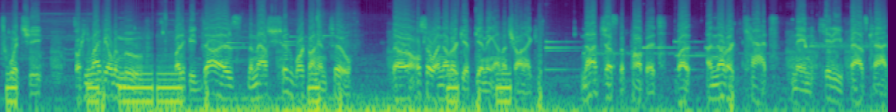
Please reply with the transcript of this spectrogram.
twitchy, so he might be able to move. But if he does, the mouse should work on him too. There are also another gift-giving animatronic. Not just the puppet, but another cat named Kitty Fazcat.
